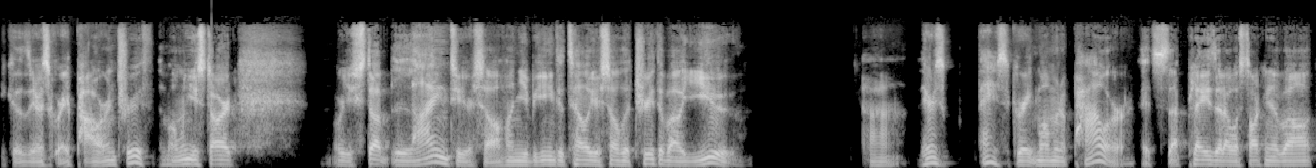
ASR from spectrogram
Because there's great power in truth. The moment you start or you stop lying to yourself and you begin to tell yourself the truth about you, uh, there's that is a great moment of power. It's that place that I was talking about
